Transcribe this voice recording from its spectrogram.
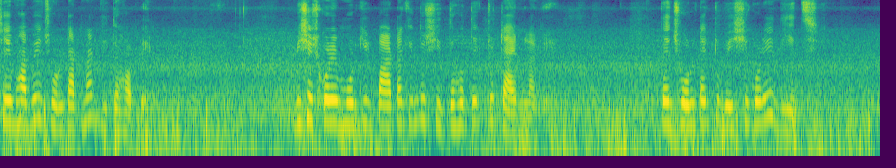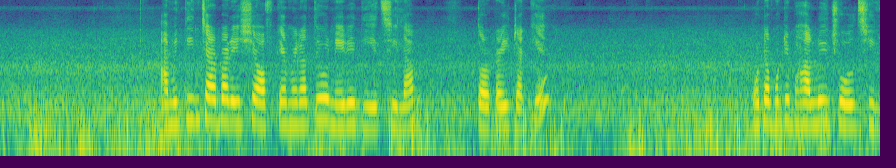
সেইভাবেই ঝোলটা আপনার দিতে হবে। বিশেষ করে মুরগির পাটা কিন্তু সিদ্ধ হতে একটু টাইম লাগে। তাই ঝোলটা একটু বেশি করেই দিয়েছি। আমি তিন, চারবার এসে অফ ক্যামেরাতেও নেড়ে দিয়েছিলাম তরকারিটাকে। মোটামুটি ভালোই ঝোল ছিল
